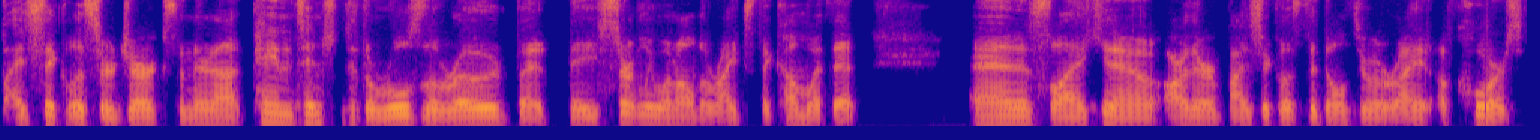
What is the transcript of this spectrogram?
bicyclists are jerks and they're not paying attention to the rules of the road, but they certainly want all the rights that come with it. And it's like, you know, are there bicyclists that don't do it right? Of course.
